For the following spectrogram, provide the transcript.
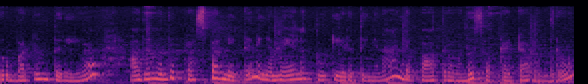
ஒரு பட்டன் தெரியும். அதை வந்து ப்ரெஸ் பண்ணிவிட்டு நீங்கள் மேலே தூக்கி எடுத்திங்கன்னா இந்த பாத்திரம் வந்து செப்ரேட்டாக வந்துடும்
